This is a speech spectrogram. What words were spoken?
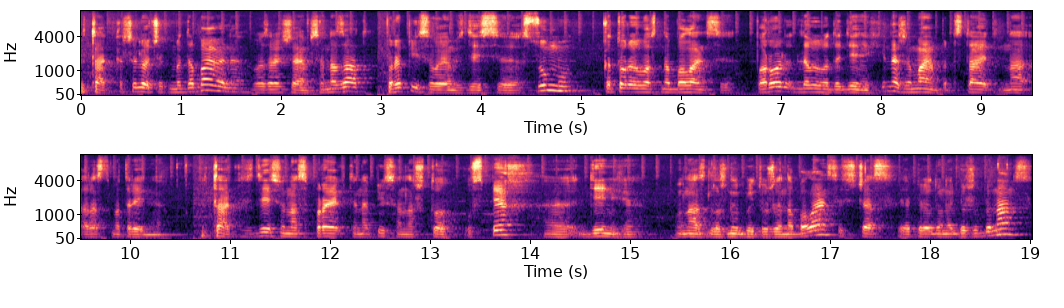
Итак, кошелечек мы добавили. Возвращаемся назад. Прописываем здесь э, сумму, которая у вас на балансе. Пароль для вывода денег. И нажимаем представить на рассмотрение. Итак, здесь у нас в проекте написано, что успех, деньги у нас должны быть уже на балансе. Сейчас я перейду на биржу Binance.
